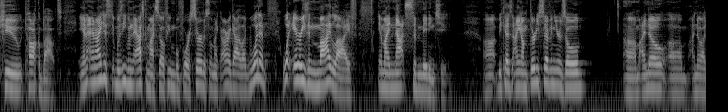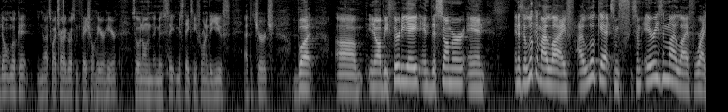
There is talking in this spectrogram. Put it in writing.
to talk about. And, and I just was even asking myself, even before service, I'm like, all right, God, like what, am, what areas in my life am I not submitting to? Uh, because I, you know, I'm 37 years old. Um, I know um, I know I don't look it. You know, that's why I try to grow some facial hair here, so no one mistakes me for one of the youth at the church. But um, you know, I'll be 38 in this summer, and and as I look at my life, I look at some some areas in my life where I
